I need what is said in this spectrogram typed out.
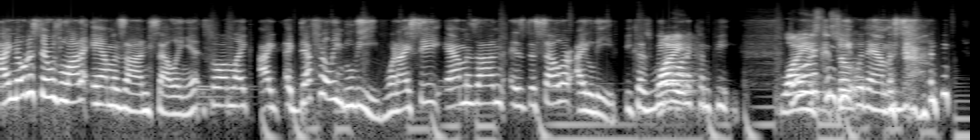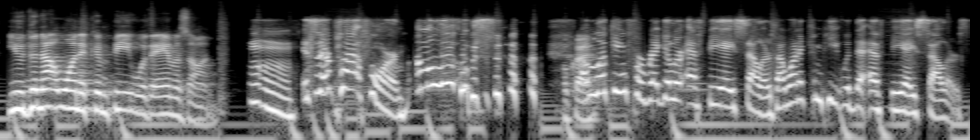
I noticed there was a lot of Amazon selling it. So I'm like, I, I definitely leave. When I see Amazon is the seller, I leave because we why, don't want to compete. Why want to compete so with Amazon? you do not want to compete with Amazon. Mm-mm. It's their platform. I'm a lose. okay. I'm looking for regular FBA sellers. I want to compete with the FBA sellers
